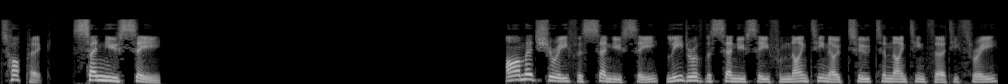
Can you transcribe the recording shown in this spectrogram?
Topic. Senussi Ahmed Sharif as Senussi, leader of the Senussi from 1902 to 1933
